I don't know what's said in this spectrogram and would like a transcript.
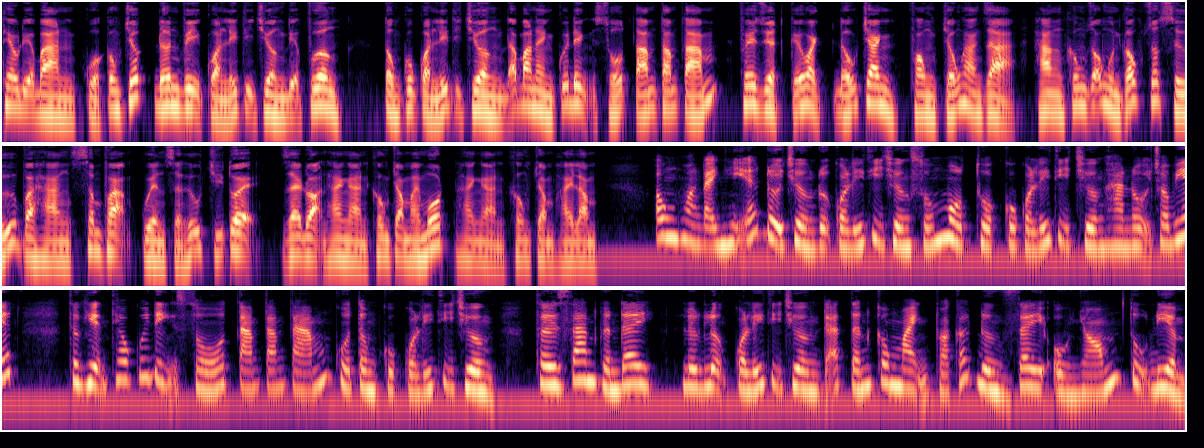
theo địa bàn của công chức, đơn vị quản lý thị trường địa phương, Tổng cục Quản lý thị trường đã ban hành quyết định số 888 phê duyệt kế hoạch đấu tranh phòng chống hàng giả, hàng không rõ nguồn gốc xuất xứ và hàng xâm phạm quyền sở hữu trí tuệ giai đoạn 2021-2025. Ông Hoàng Đại Nghĩa, đội trưởng đội quản lý thị trường số 1 thuộc Cục Quản lý thị trường Hà Nội cho biết, thực hiện theo quyết định số 888 của Tổng cục Quản lý thị trường, thời gian gần đây, lực lượng quản lý thị trường đã tấn công mạnh vào các đường dây ổ nhóm tụ điểm,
